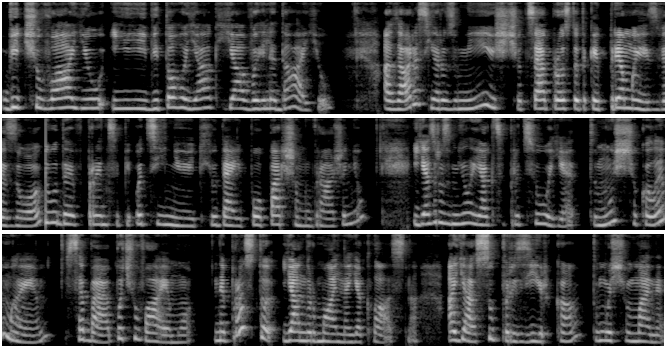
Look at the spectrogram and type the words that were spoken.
відчуваю, і від того, як я виглядаю. А зараз я розумію, що це просто такий прямий зв'язок. Люди, в принципі, оцінюють людей по першому враженню. І я зрозуміла, як це працює. Тому що коли ми себе почуваємо не просто я нормальна, я класна, а я суперзірка, тому що в мене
